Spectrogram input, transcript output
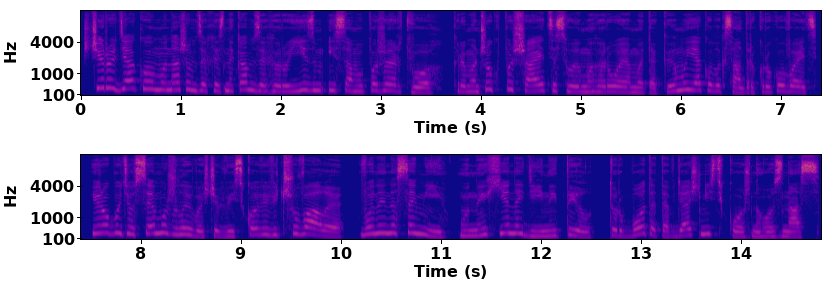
Щиро дякуємо нашим захисникам за героїзм і самопожертву. Кременчук пишається своїми героями, такими як Олександр Кроковець, і робить усе можливе, щоб військові відчували. Вони не самі, у них є надійний тил, турбота та вдячність кожного з нас.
